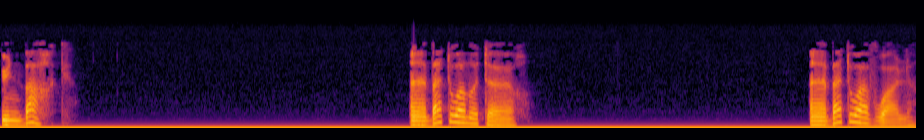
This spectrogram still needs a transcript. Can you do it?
Une barque. Un bateau à moteur. Un bateau à voile.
